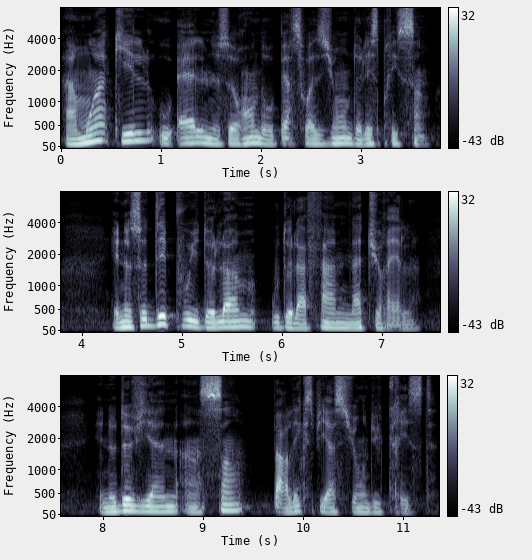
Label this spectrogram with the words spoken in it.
à moins qu'ils ou elles ne se rendent aux persuasions de l'Esprit Saint, et ne se dépouillent de l'homme ou de la femme naturelle, et ne deviennent un saint par l'expiation du Christ,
